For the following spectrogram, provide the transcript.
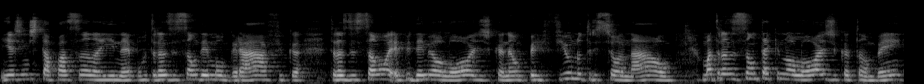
e a gente está passando aí, né, por transição demográfica, transição epidemiológica, né, um perfil nutricional, uma transição tecnológica também,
